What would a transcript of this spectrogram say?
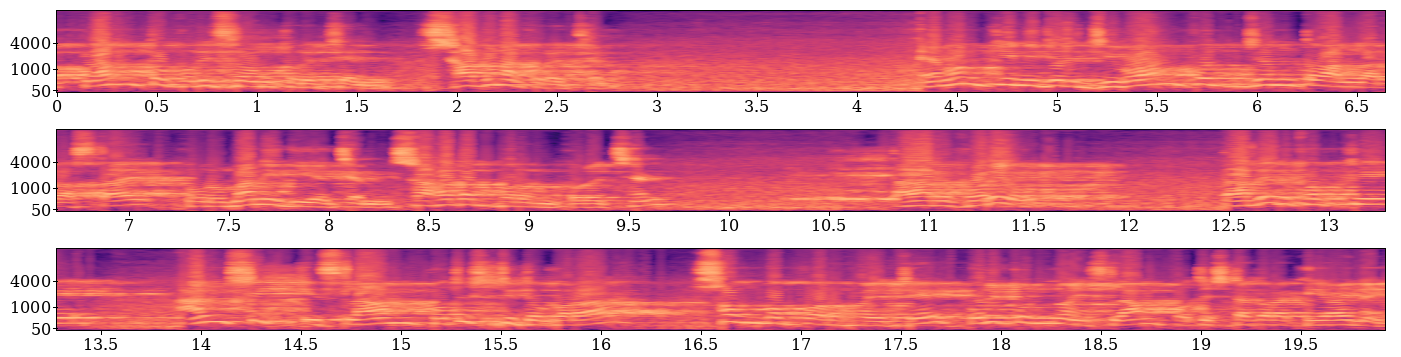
অক্লান্ত পরিশ্রম করেছেন, সাধনা করেছেন। এমনকি নিজের জীবন পর্যন্ত আল্লাহ রাস্তায় কোরবানি দিয়েছেন, শাহাদাত বরণ করেছেন। তারপরেও তাদের পক্ষে আংশিক ইসলাম প্রতিষ্ঠিত করা সম্ভবপর হয়েছে, পরিপূর্ণ ইসলাম প্রতিষ্ঠা করা কি হয় নাই?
